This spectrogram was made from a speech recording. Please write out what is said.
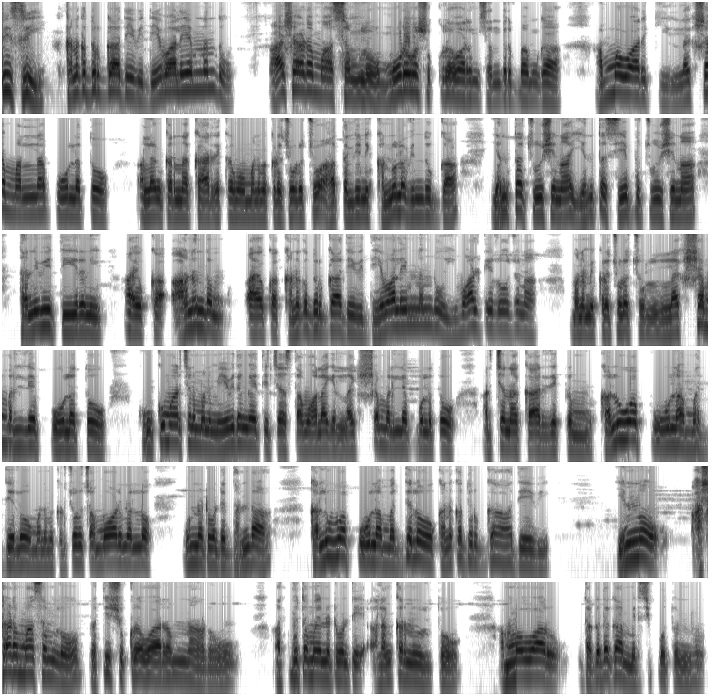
శ్రీ శ్రీ కనకదుర్గాదేవి దేవాలయం నందు ఆషాఢ మాసంలో మూడవ శుక్రవారం సందర్భంగా అమ్మవారికి లక్ష మల్ల పూలతో అలంకరణ కార్యక్రమం మనం ఇక్కడ చూడొచ్చు. ఆ తల్లిని కన్నుల విందుగా ఎంత చూసినా ఎంతసేపు చూసినా తనివి తీరని ఆ యొక్క ఆనందం ఆ యొక్క కనకదుర్గాదేవి దేవాలయం నందు ఇవాల్టి రోజున మనం ఇక్కడ చూడొచ్చు లక్ష మల్లె పూలతో కుంకుమార్చన మనం ఏ విధంగా అయితే చేస్తామో అలాగే లక్ష మల్లె పూలతో అర్చన కార్యక్రమం కలువ పూల మధ్యలో మనం ఇక్కడ చూడొచ్చు అమ్మవారి మెల్లో ఉన్నటువంటి దండ. కలువ పూల మధ్యలో కనకదుర్గాదేవి ఎన్నో ఆషాఢ మాసంలో ప్రతి శుక్రవారం నాడు అద్భుతమైనటువంటి అలంకరణలతో అమ్మవారు దగదగా మెరిసిపోతున్నారు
